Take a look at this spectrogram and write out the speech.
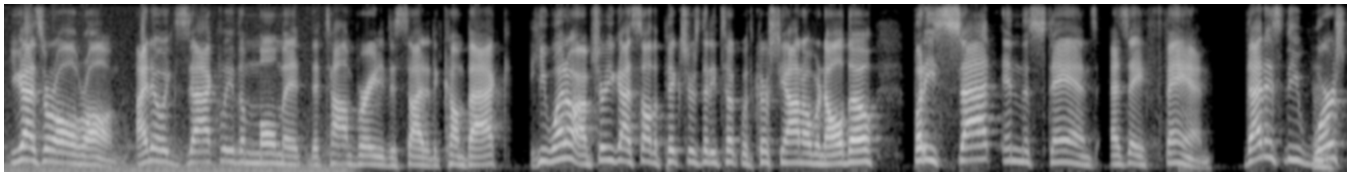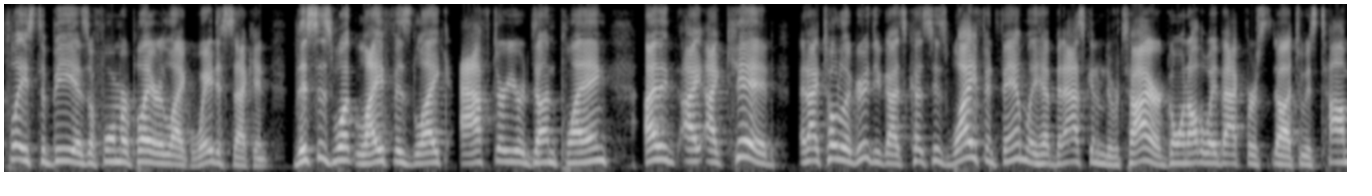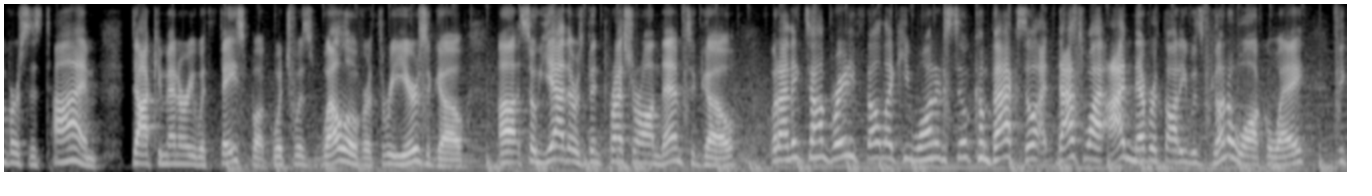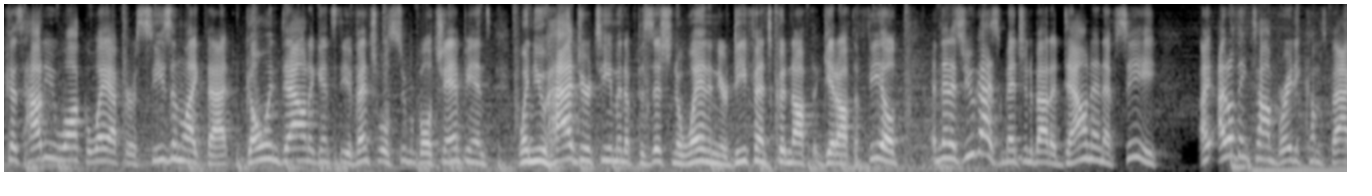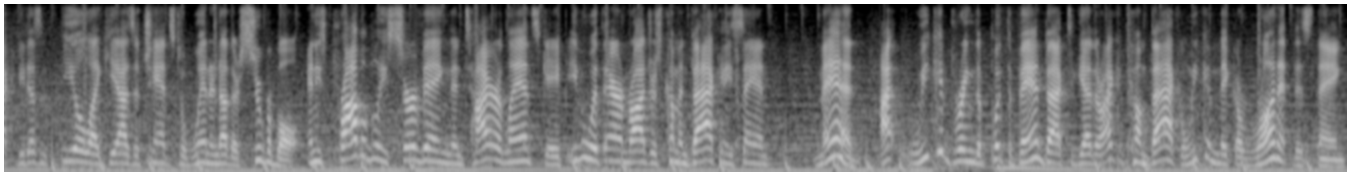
You guys are all wrong. I know exactly the moment that Tom Brady decided to come back. He went over. I'm sure you guys saw the pictures that he took with Cristiano Ronaldo, but he sat in the stands as a fan. That is the hmm. worst place to be as a former player. Like, wait a second, this is what life is like after you're done playing. I I, I kid, and I totally agree with you guys because his wife and family have been asking him to retire, going all the way back first uh, to his Tom versus Time documentary with Facebook, which was well over three years ago. Uh, so yeah, there's been pressure on them to go. But I think Tom Brady felt like he wanted to still come back. So I, that's why I never thought he was going to walk away because how do you walk away after a season like that, going down against the eventual Super Bowl champions when you had your team in a position to win and your defense couldn't off the, get off the field? And then, as you guys mentioned about a down NFC, I, I, don't think Tom Brady comes back if he doesn't feel like he has a chance to win another Super Bowl. And he's probably surveying the entire landscape, even with Aaron Rodgers coming back, and he's saying, man, I, we could bring the put the band back together. I could come back and we could make a run at this thing.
